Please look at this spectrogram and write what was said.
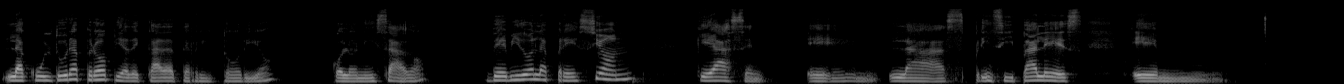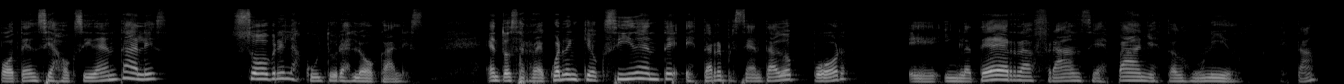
la cultura propia de cada territorio colonizado debido a la presión que hacen em, las principales em, potencias occidentales sobre las culturas locales. Entonces recuerden que Occidente está representado por eh, Inglaterra, Francia, España, Estados Unidos. ¿Está?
